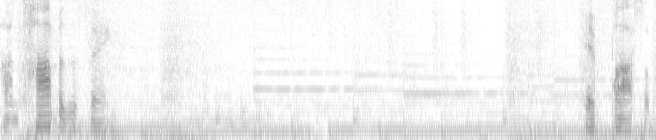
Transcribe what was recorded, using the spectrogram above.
on top of the thing. If possible.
